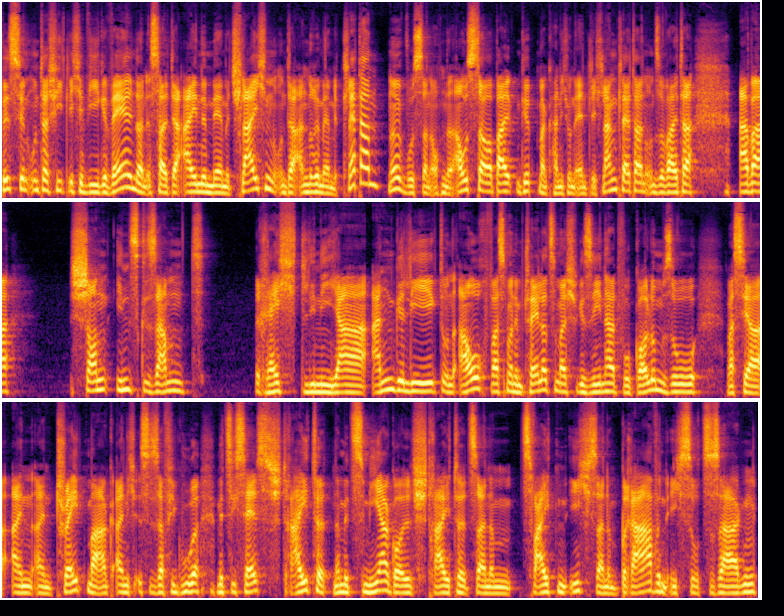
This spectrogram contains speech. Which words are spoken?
bisschen unterschiedliche Wege wählen, dann ist halt der eine mehr mit Schleichen und der andere mehr mit Klettern, ne, wo es dann auch einen Ausdauerbalken gibt, man kann nicht unendlich lang klettern und so weiter. Aber schon insgesamt recht linear angelegt und auch, was man im Trailer zum Beispiel gesehen hat, wo Gollum so, was ja ein, ein Trademark eigentlich ist dieser Figur, mit sich selbst streitet, ne, mit Smeargold streitet, seinem zweiten Ich, seinem braven Ich sozusagen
